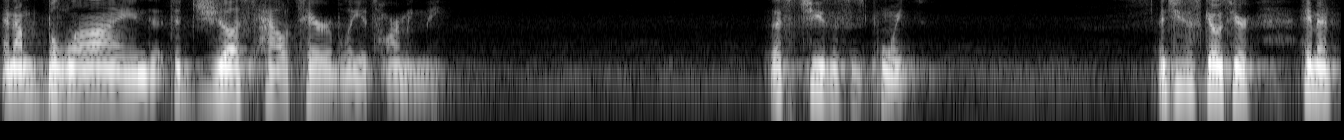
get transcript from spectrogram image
And I'm blind to just how terribly it's harming me. That's Jesus' point. And Jesus goes here, hey man,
